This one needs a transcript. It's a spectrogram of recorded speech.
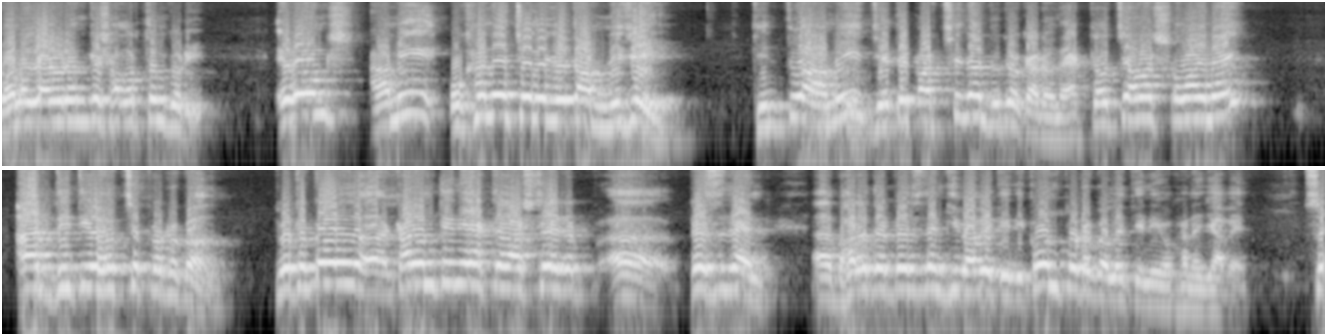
গণজাগরণকে সমর্থন করি। এবং আমি ওখানে চলে যেতাম নিজেই। কিন্তু আমি যেতে পারছি না দুটো কারণে। একটা হচ্ছে আমার সময় নাই, আর দ্বিতীয় হচ্ছে প্রোটোকল। প্রোটোকল কারণ তিনি একটা রাষ্ট্রের প্রেসিডেন্ট ভারতের প্রেসিডেন্ট কীভাবে তিনি, কোন প্রোটোকলে তিনি ওখানে যাবেন। সো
